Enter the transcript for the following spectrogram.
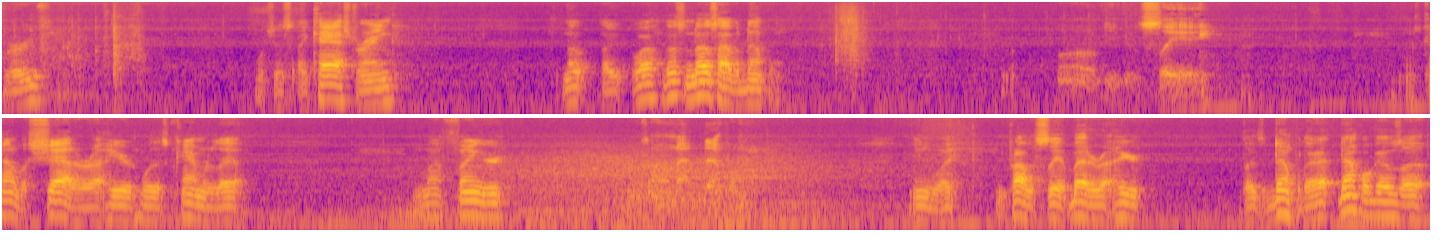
groove, which is a cast ring. Nope, they, well, this one does have a dimple. Oh, you can see. There's kind of a shadow right here where this camera's at. My finger is on that dimple. Anyway, you can probably see it better right here. There's a dimple there. That dimple goes up.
